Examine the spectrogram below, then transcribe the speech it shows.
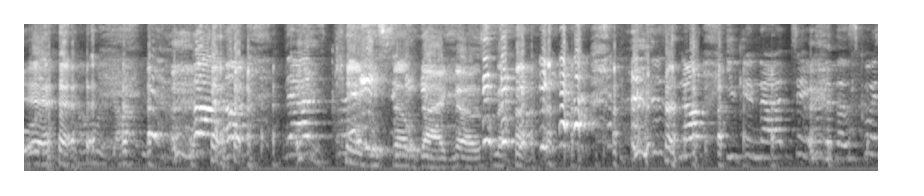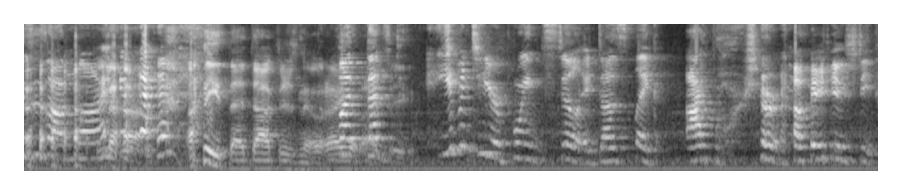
Yeah. Come with doctor's note. That's crazy. Can't be self-diagnosed. No. yeah. This is no, you cannot take one of those quizzes online. Nah, I need that doctor's note. I but that's to even to your point. Still, it does like I for sure have ADHD.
